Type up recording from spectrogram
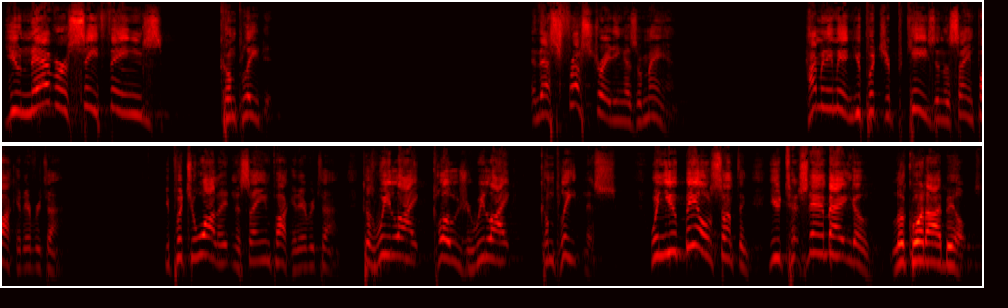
you never see things completed. And that's frustrating as a man. How many men you put your keys in the same pocket every time? You put your wallet in the same pocket every time. Because we like closure, we like completeness. When you build something, you t- stand back and go, Look what I built.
